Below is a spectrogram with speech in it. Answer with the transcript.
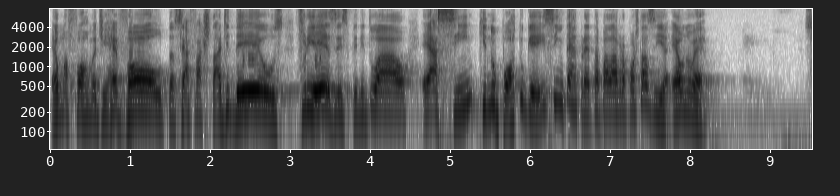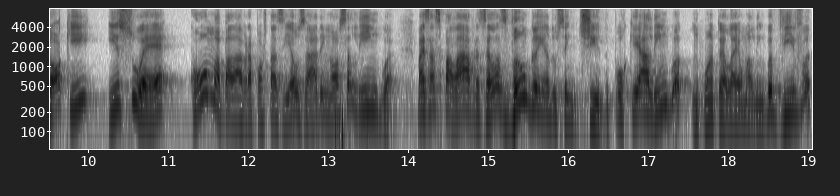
é uma forma de revolta, se afastar de Deus, frieza espiritual. É assim que no português se interpreta a palavra apostasia, é ou não é? Só que isso é como a palavra apostasia é usada em nossa língua. Mas as palavras, elas vão ganhando sentido, porque a língua, enquanto ela é uma língua viva,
